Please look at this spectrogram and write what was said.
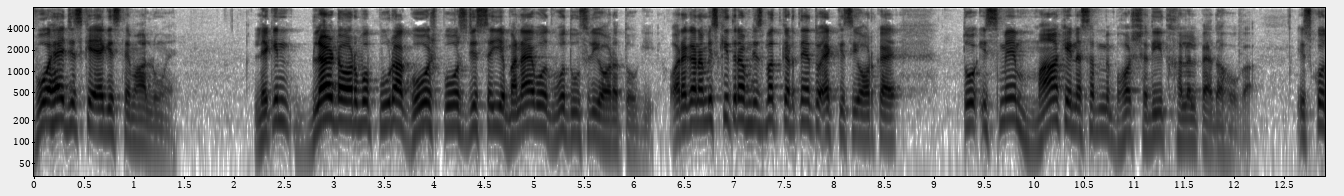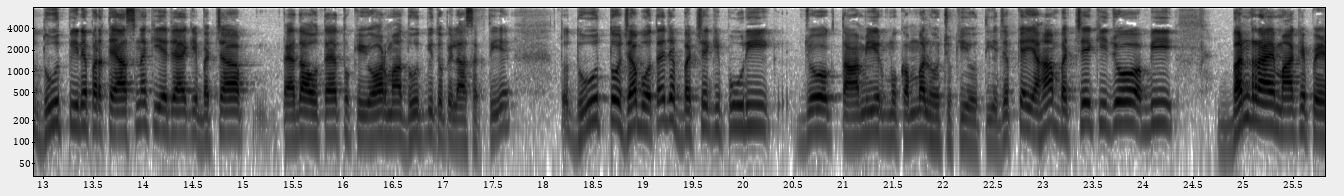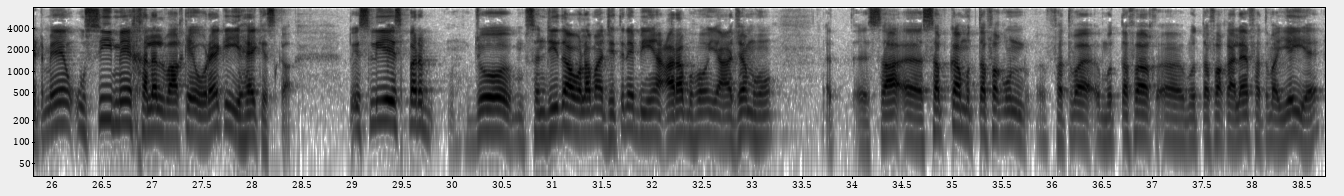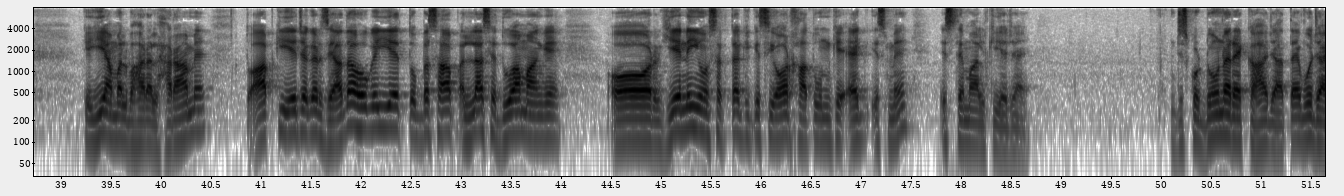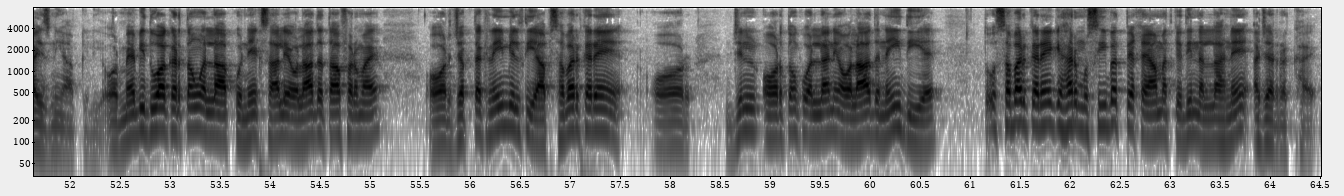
وہ ہے جس کے ایگ استعمال ہوئے ہیں لیکن بلڈ اور وہ پورا گوشت پوسٹ جس سے یہ بنا ہے وہ دوسری عورت ہوگی اور اگر ہم اس کی طرف نسبت کرتے ہیں تو ایگ کسی اور کا ہے تو اس میں ماں کے نصب میں بہت شدید خلل پیدا ہوگا اس کو دودھ پینے پر قیاس نہ کیا جائے کہ بچہ پیدا ہوتا ہے تو کوئی اور ماں دودھ بھی تو پلا سکتی ہے تو دودھ تو جب ہوتا ہے جب بچے کی پوری جو تعمیر مکمل ہو چکی ہوتی ہے جبکہ یہاں بچے کی جو ابھی بن رہا ہے ماں کے پیٹ میں اسی میں خلل واقع ہو رہا ہے کہ یہ ہے کس کا تو اس لیے اس پر جو سنجیدہ علماء جتنے بھی ہیں عرب ہوں یا عجم ہوں سب کا ان فتویٰ متفق متفق علیہ فتویٰ یہی ہے کہ یہ عمل بہر الحرام ہے تو آپ کی ایج اگر زیادہ ہو گئی ہے تو بس آپ اللہ سے دعا مانگیں اور یہ نہیں ہو سکتا کہ کسی اور خاتون کے ایگ اس میں استعمال کیے جائیں جس کو ڈونر ایگ کہا جاتا ہے وہ جائز نہیں آپ کے لیے اور میں بھی دعا کرتا ہوں اللہ آپ کو نیک سال اولاد عطا فرمائے اور جب تک نہیں ملتی آپ صبر کریں اور جن عورتوں کو اللہ نے اولاد نہیں دی ہے تو صبر کریں کہ ہر مصیبت پہ قیامت کے دن اللہ نے اجر رکھا ہے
